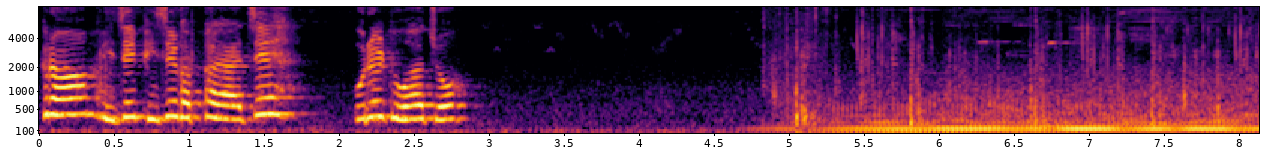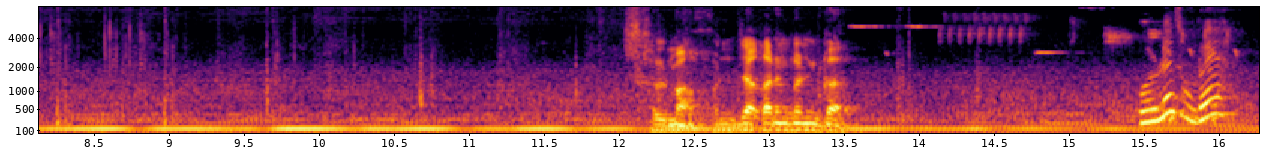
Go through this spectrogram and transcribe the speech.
그럼 이제 빚을 갚아야지. 우릴 도와줘. 설마 혼자 가는 건가? 원래 저래.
